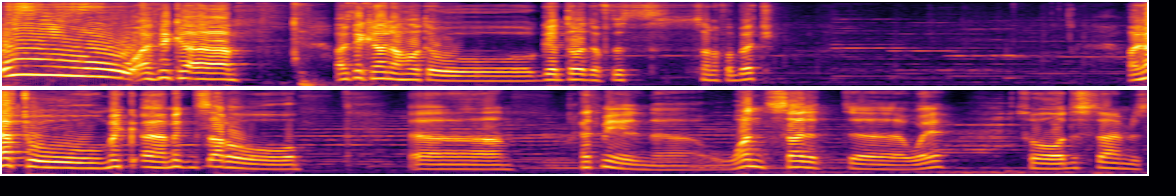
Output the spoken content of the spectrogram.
Ooh, I think, uh, I think I know how to get rid of this son of a bitch. I have to make, uh, make this arrow, uh, hit me in uh, one-sided uh, way. So this time is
